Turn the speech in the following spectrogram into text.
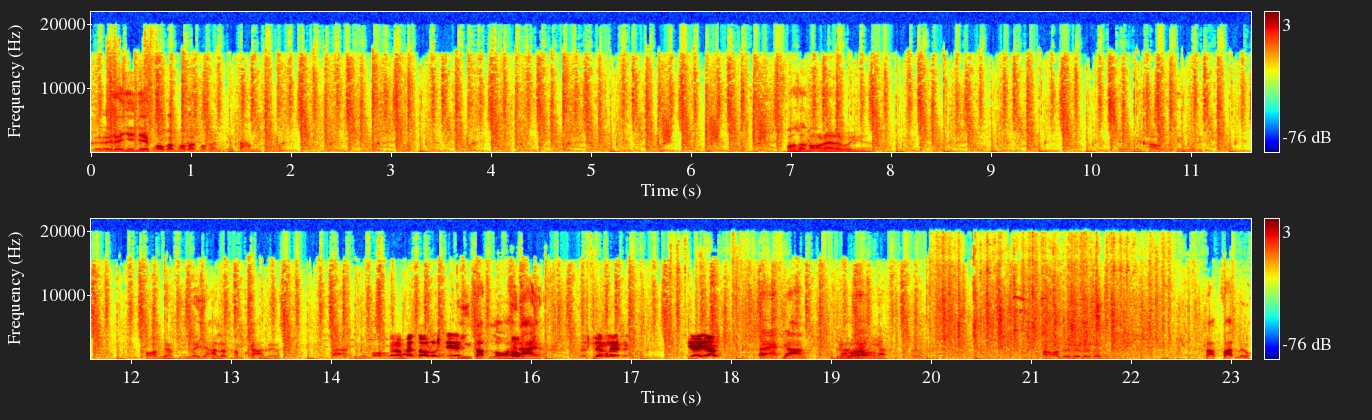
เออใจเย็นๆพอก่อนพอก่อนพอก่อนเดี๋ยวตามไม่ทันห้องสอนอได้แล้วเฮียเออไม่เข้าโอเคเว้ยพร้อมยังถึงระยะแล้วทำการเลยนะได้เฮียบอกกำลังไปต่อลงเจยิงตัดล้อให้ได้อะเรื่องอะไรเยอะยังแตกยางเรียบร้อยเหรอเอาเอาเร็วเร็วเร็วเร็ว ตัดตัดเร็ว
